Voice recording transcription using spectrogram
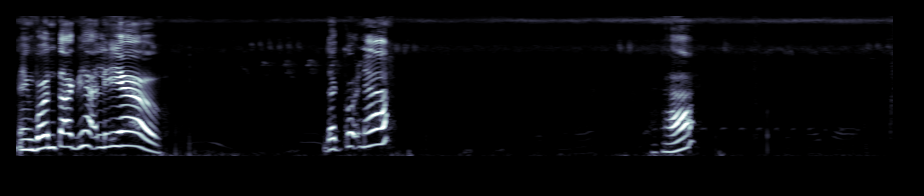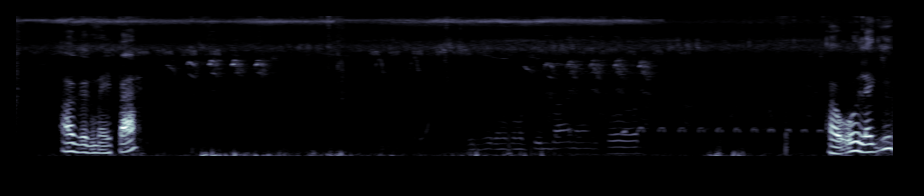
Meng bontag diha liyaw. Dagko na? Ha? Oh, gagmay pa? Oo, lagi.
